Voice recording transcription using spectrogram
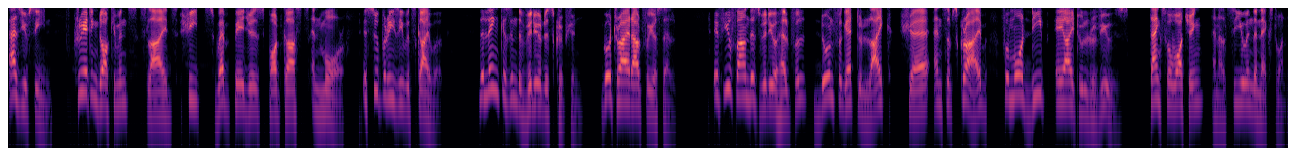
As you've seen, creating documents, slides, sheets, web pages, podcasts, and more is super easy with Skywork. The link is in the video description. Go try it out for yourself. If you found this video helpful, don't forget to like, share, and subscribe for more deep AI tool reviews. Thanks for watching, and I'll see you in the next one.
